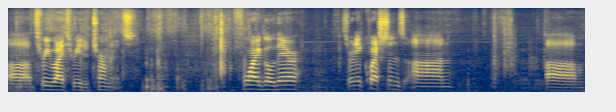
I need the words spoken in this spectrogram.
uh, three by three determinants. Before I go there, is there any questions on um,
